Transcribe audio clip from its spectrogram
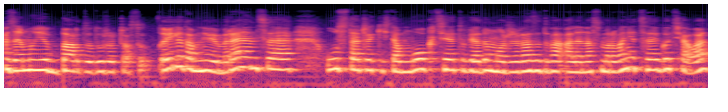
zajmuje bardzo dużo czasu. O ile tam, nie wiem, ręce, usta czy jakieś tam łokcie, to wiadomo, że raz, dwa, ale nasmarowanie całego ciała,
